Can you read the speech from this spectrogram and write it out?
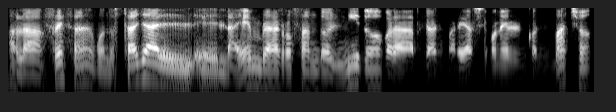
a la fresa, cuando está ya la hembra rozando el nido para parearse con el, con el macho,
